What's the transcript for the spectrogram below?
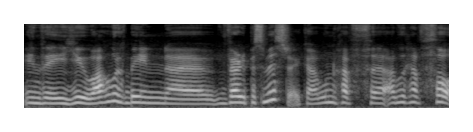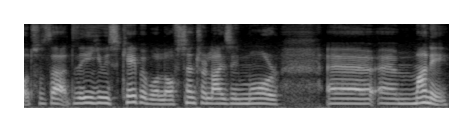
in the EU, I would have been uh, very pessimistic. I wouldn't have. Uh, I would have thought that the EU is capable of centralizing more um, money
